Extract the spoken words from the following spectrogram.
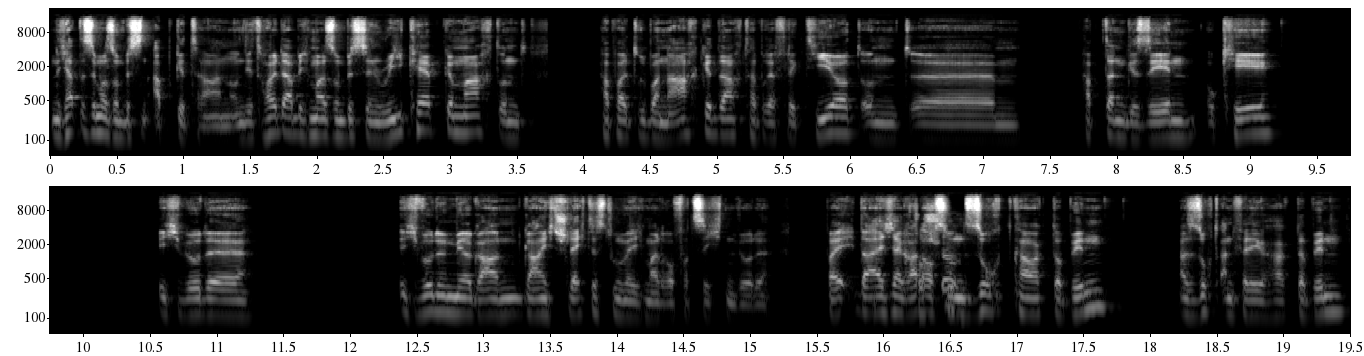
Und ich habe das immer so ein bisschen abgetan. Und jetzt heute habe ich mal so ein bisschen Recap gemacht und habe halt drüber nachgedacht, habe reflektiert und ähm, habe dann gesehen, okay, ich würde, ich würde mir gar, gar nichts Schlechtes tun, wenn ich mal darauf verzichten würde. Weil da ich ja gerade auch so ein Suchtcharakter bin, also suchtanfälliger Charakter bin,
